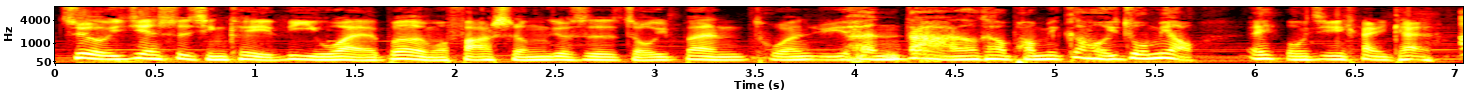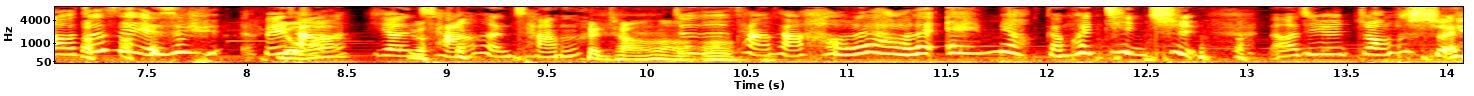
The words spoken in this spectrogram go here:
只有一件事情可以例外，不知道有没有发生，就是走一半，突然雨很大，然后看到旁边刚好一座庙。哎，我们进去看一看。哦，这是也是 非常很长很长 很长哈，就是常常好累好累，哎，庙赶快进去，然后进去装水。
